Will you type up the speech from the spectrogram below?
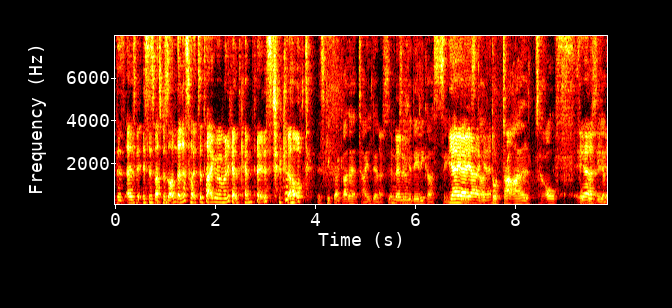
Das, also ist es was Besonderes heutzutage, wenn man nicht an Chemtrails glaubt? Es gibt da gerade einen Teil der der- Psychedelika-Szene, Ja, ja, ja, ist da total drauf fokussiert.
